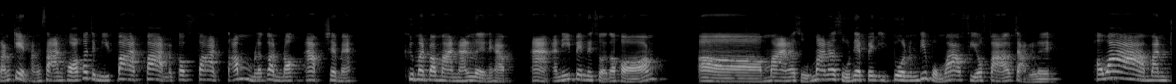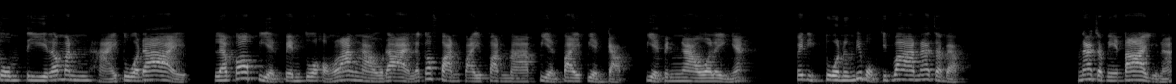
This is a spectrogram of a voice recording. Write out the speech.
สังเกตถังซานคอนก็จะมีฟาดฟาดแล้วก็ฟาดตั้มแล้วก็น็อกอัพใช่ไหมคือมันประมาณนั้นเลยนะครับ อะอันนี้เป็นในส่วนตัวของเอ่อมานาศูนมานาศูนเนี่ยเป็นอีกตัวหนึ่งที่ผมว่าเฟี้ยวฟ้าวจัดเลย เพราะว่ามันโจมตีแล้วมันหายตัวได้ แล้วก็เปลี่ยนเป็นตัวของร่างเงาได้ แล้วก็ฟันไปฟันมาเปลี่ยนไปเปลี่ยนกลับเปลี่ยนเป็นเงาอะไรอย่างเงี้ย เป็นอีกตัวหนึ่งที่ผมคิดว่าน่าจะแบบ น่าจะเมตาอยู่นะ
